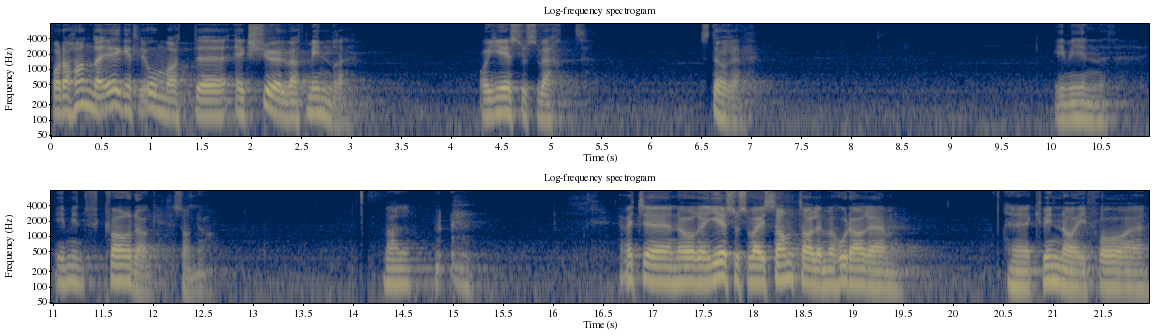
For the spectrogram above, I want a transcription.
For det handler egentlig om at eh, jeg sjøl blir mindre, og Jesus blir større i min, i min hverdag. Sånn, da. Vel Jeg vet ikke Når Jesus var i samtale med hun der eh, kvinna fra eh,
